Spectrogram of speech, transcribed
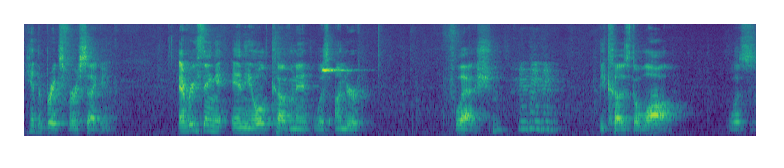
hit the brakes for a second. Everything in the old covenant was under flesh because the law was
